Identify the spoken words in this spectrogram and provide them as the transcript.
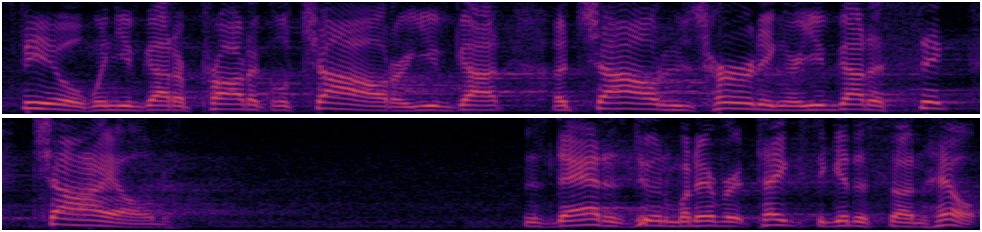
feel when you've got a prodigal child, or you've got a child who's hurting, or you've got a sick child. This dad is doing whatever it takes to get his son help.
